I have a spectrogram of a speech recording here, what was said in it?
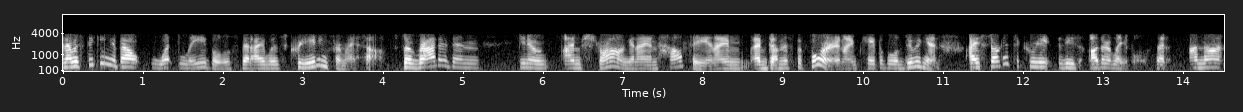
And I was thinking about what labels that I was creating for myself. So rather than, you know, I'm strong and I am healthy and I'm I've done this before and I'm capable of doing it, I started to create these other labels that I'm not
